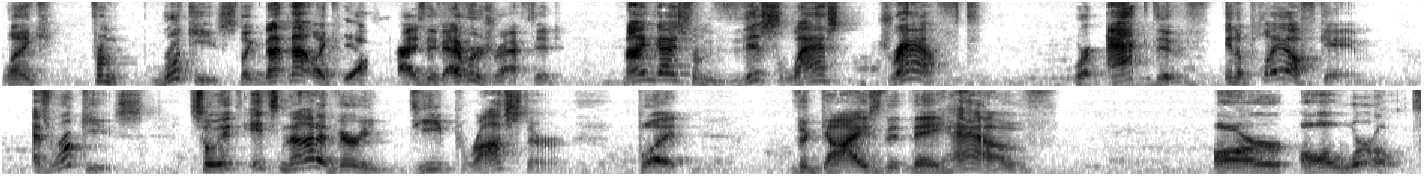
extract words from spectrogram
Like from rookies, like not not like yeah. guys they've ever drafted. Nine guys from this last draft were active in a playoff game as rookies. So it, it's not a very deep roster, but the guys that they have are all world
